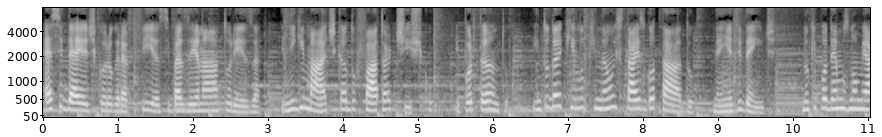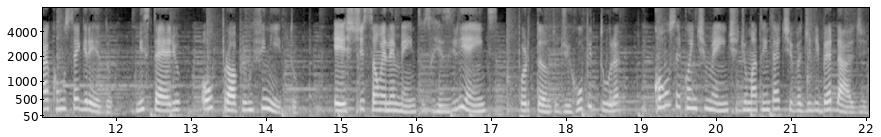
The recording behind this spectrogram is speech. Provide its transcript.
Essa ideia de coreografia se baseia na natureza enigmática do fato artístico e, portanto, em tudo aquilo que não está esgotado, nem evidente, no que podemos nomear como segredo, mistério ou próprio infinito. Estes são elementos resilientes, portanto, de ruptura e, consequentemente, de uma tentativa de liberdade.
